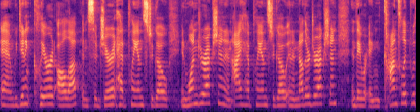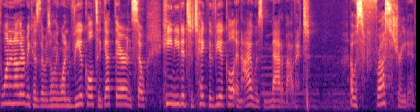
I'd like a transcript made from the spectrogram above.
and we didn't clear it all up. And so Jarrett had plans to go in one direction and I had plans to go in another direction. And they were in conflict with one another because there was only one vehicle to get there. And so he needed to take the vehicle and I was mad about it. I was frustrated.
